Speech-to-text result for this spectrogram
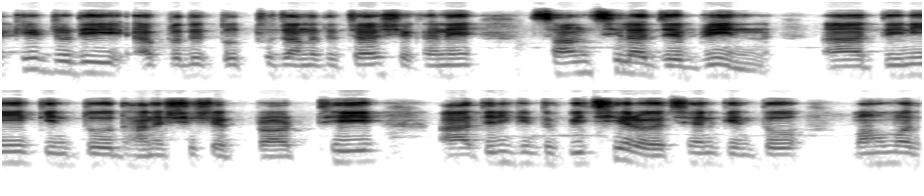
একের যদি আপনাদের তথ্য জানাতে চায় সেখানে সানসিলা জেব্রিন তিনি কিন্তু ধানের শীষের প্রার্থী। তিনি কিন্তু পিছিয়ে রয়েছেন কিন্তু মোহাম্মদ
